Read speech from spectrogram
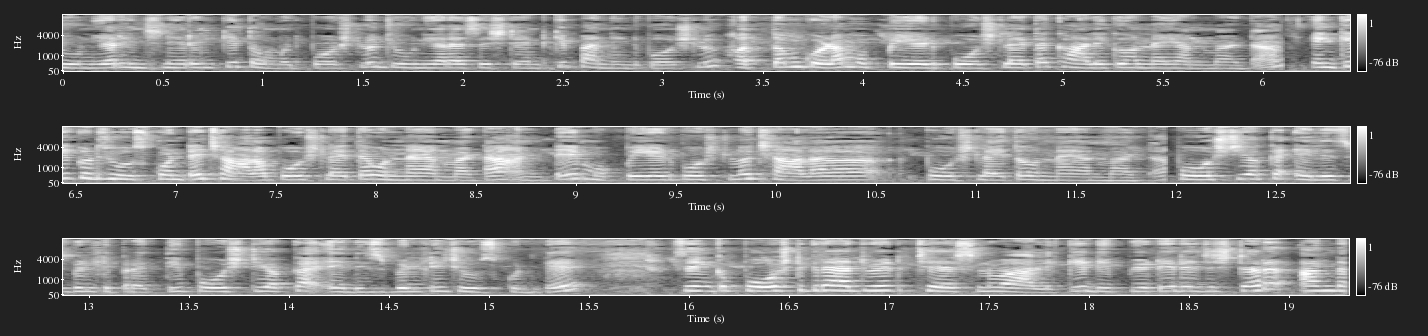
జూనియర్ ఇంజనీరింగ్కి తొమ్మిది పోస్టులు జూనియర్ అసిస్టెంట్కి పన్నెండు పోస్టులు. మొత్తం కూడా ముప్పై ఏడు పోస్టులు అయితే ఖాళీగా ఉన్నాయి అనమాట ఇంక ఇక్కడ చూసుకుంటే చాలా పోస్టులు అయితే ఉన్నాయన్నమాట. అంటే ముప్పై ఏడు పోస్టులో చాలా పోస్టులు అయితే ఉన్నాయన్నమాట. పోస్ట్ యొక్క ఎలిజిబిలిటీ ప్రతి పోస్ట్ యొక్క ఎలిజిబిలిటీ చూసుకుంటే సో ఇంకా పోస్ట్ గ్రాడ్యుయేట్ చేసిన వాళ్ళకి deputy registrar and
